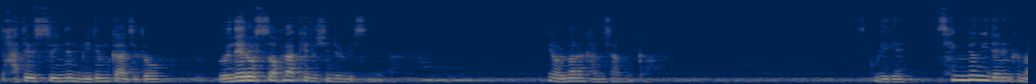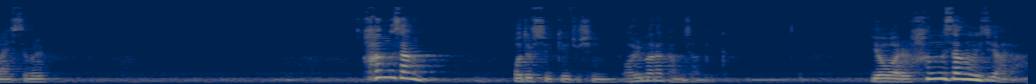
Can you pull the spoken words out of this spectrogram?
받을 수 있는 믿음까지도 은혜로서 허락해 주신 줄 믿습니다. 얼마나 감사합니까? 우리에게 생명이 되는 그 말씀을 항상 얻을 수 있게 해주시니 얼마나 감사합니까? 여호와를 항상 의지하라.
